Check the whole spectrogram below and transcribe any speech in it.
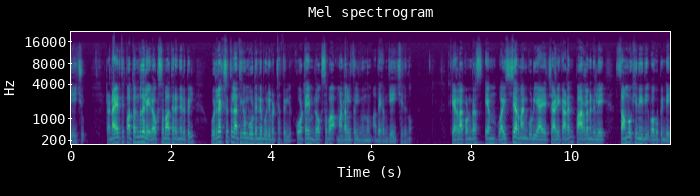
ജയിച്ചു. രണ്ടായിരത്തി പത്തൊൻപതിലെ ലോക്സഭാ തെരഞ്ഞെടുപ്പിൽ ഒരു ലക്ഷത്തിലധികം വോട്ടിന്റെ ഭൂരിപക്ഷത്തിൽ കോട്ടയം ലോക്സഭാ മണ്ഡലത്തിൽ നിന്നും അദ്ദേഹം ജയിച്ചിരുന്നു. Kerala Congress M vice chairman കൂടിയായ ചാഴിക്കാടൻ പാർലമെന്റിലെ സാമൂഹ്യനീതി വകുപ്പിന്റെ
